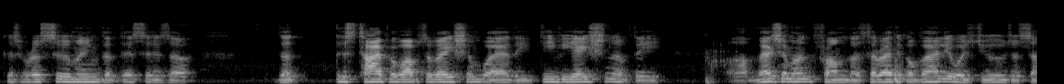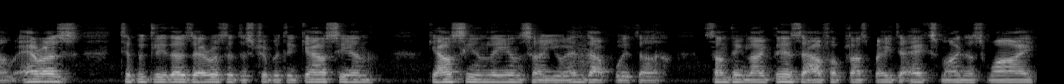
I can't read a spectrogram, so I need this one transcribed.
because we're assuming that this is a that this type of observation where the deviation of the uh, measurement from the theoretical value is due to some errors. Typically, those errors are distributed Gaussian, Gaussianly, and so you end up with uh, something like this, alpha plus beta x minus y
